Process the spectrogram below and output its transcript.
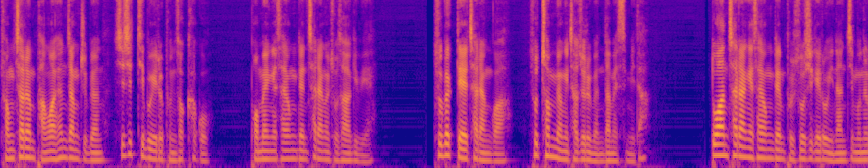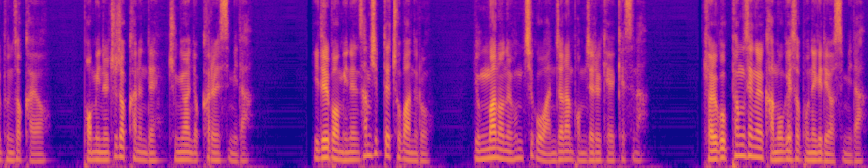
경찰은 방화 현장 주변 CCTV를 분석하고 범행에 사용된 차량을 조사하기 위해 수백 대의 차량과 수천 명의 자주를 면담했습니다. 또한 차량에 사용된 불쏘시개로 인한 지문을 분석하여 범인을 추적하는 데 중요한 역할을 했습니다. 이들 범인은 30대 초반으로 6만 원을 훔치고 완전한 범죄를 계획했으나 결국 평생을 감옥에서 보내게 되었습니다.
